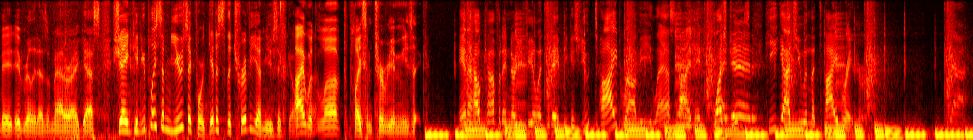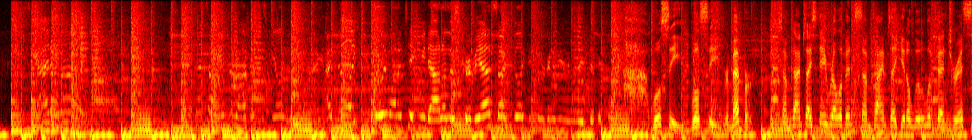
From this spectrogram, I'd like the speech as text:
it, it, really doesn't matter, I guess. Shane, can you play some music for it? Get us the trivia music going. I would huh? love to play some trivia music. Ana, how confident are you feeling today? Because you tied Ravi last time in questions. He got you in the tiebreaker. Yeah. See, I don't know. Um, depends how Andrew Rogers is feeling this morning. I feel like you really want to take me down on this trivia, so I feel like these are going to be really difficult. we'll see. We'll see. Remember, sometimes I stay relevant, sometimes I get a little adventurous.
